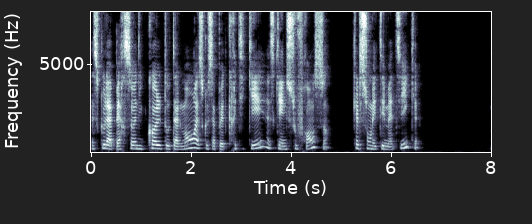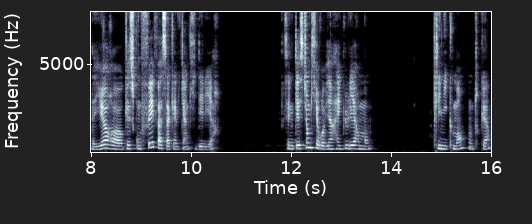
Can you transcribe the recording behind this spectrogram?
Est-ce que la personne y colle totalement? Est-ce que ça peut être critiqué? Est-ce qu'il y a une souffrance? Quelles sont les thématiques? D'ailleurs, euh, qu'est-ce qu'on fait face à quelqu'un qui délire? C'est une question qui revient régulièrement, cliniquement en tout cas,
